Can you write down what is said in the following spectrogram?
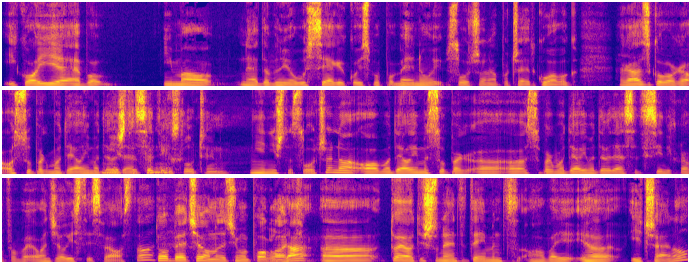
i koji je, evo, imao nedavno i ovu seriju koju smo pomenuli slučajno na početku ovog razgovora o supermodelima 90-ih. Ništa nije slučajno. Nije ništa slučajno. O modelima super, uh, uh supermodelima 90-ih, Cindy Crawford, Evangelista i sve ostalo. To obećavamo da ćemo pogledati. Da, uh, to je otišlo na Entertainment ovaj, uh, i channel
